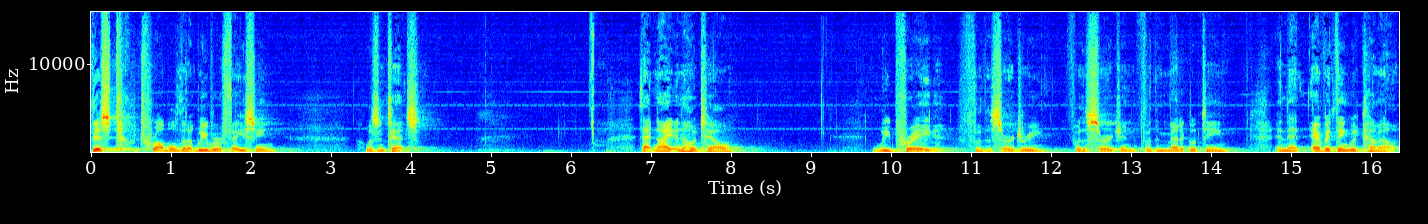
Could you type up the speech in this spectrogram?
This t- trouble that we were facing was intense. That night in the hotel, we prayed for the surgery, for the surgeon, for the medical team, and that everything would come out.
